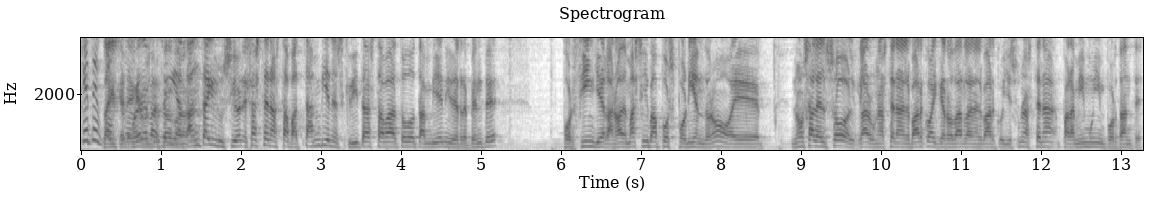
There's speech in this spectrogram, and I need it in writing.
¿Qué te historia, ¿Qué te bueno, yo pasó tenía tanta ilusión, esa escena estaba tan bien escrita, estaba todo tan bien y de repente por fin llega, ¿no? Además se iba posponiendo, ¿no? Eh, no sale el sol, claro, una escena en el barco hay que rodarla en el barco y es una escena para mí muy importante.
